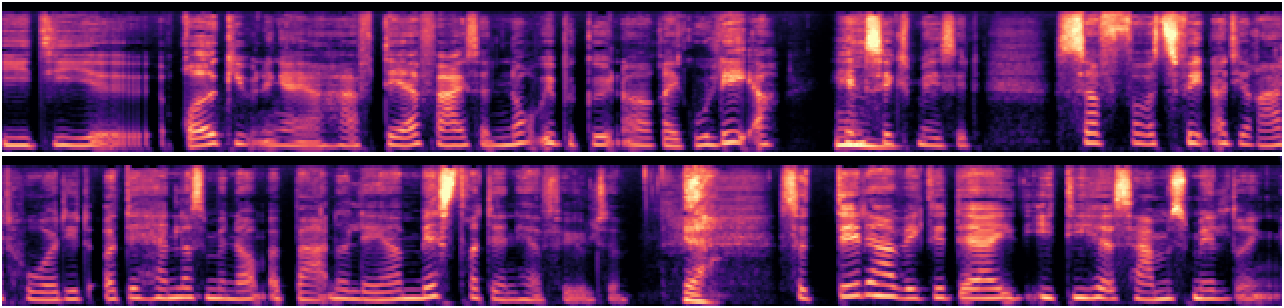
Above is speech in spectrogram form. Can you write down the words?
i de øh, rådgivninger, jeg har haft, det er faktisk, at når vi begynder at regulere mm. hensigtsmæssigt, så forsvinder de ret hurtigt. Og det handler simpelthen om, at barnet lærer at mestre den her følelse. Ja. Så det, der er vigtigt, det er i, i de her sammensmeltninger,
